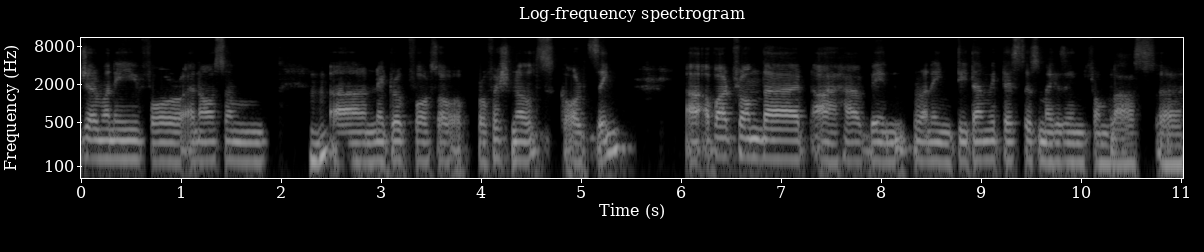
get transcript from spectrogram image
Germany for an awesome mm -hmm. uh, network for professionals called XING. Uh, apart from that, I have been running with Testers magazine from last uh,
